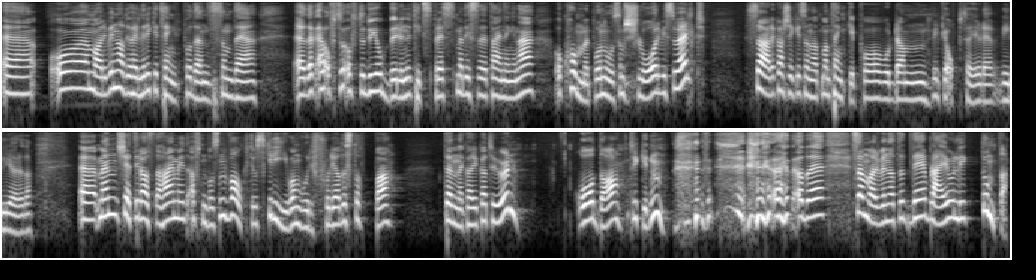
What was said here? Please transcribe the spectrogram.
Eh, og Marvin hadde jo heller ikke tenkt på den som det eh, det er ofte, ofte, du jobber under tidspress med disse tegningene og kommer på noe som slår visuelt. Så er det kanskje ikke sånn at man tenker på hvordan, hvilke opptøyer det vil gjøre. Da. Eh, men Kjetil Astaheim i Aftenposten valgte å skrive om hvorfor de hadde stoppa denne karikaturen. Og da trykke den. og det sa Marvin at det blei jo litt dumt, da.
